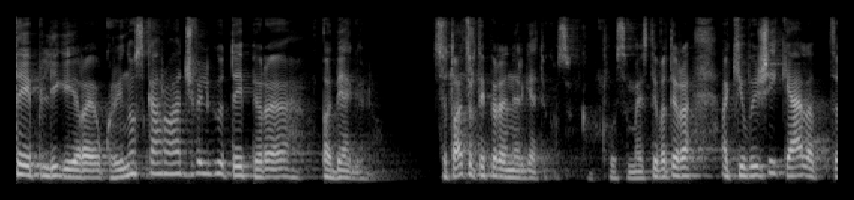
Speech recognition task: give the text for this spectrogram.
Taip lygiai yra Ukrainos karo atžvilgių, taip yra pabėgėlių situacija ir taip yra energetikos klausimais. Tai va tai yra akivaizdžiai kelet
